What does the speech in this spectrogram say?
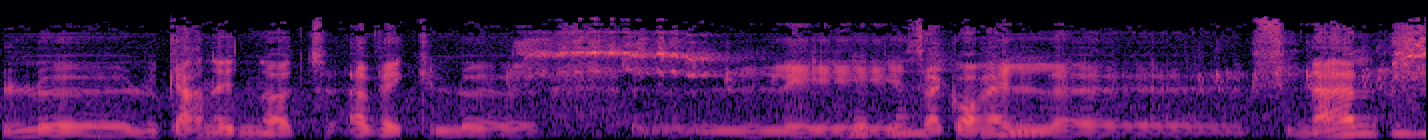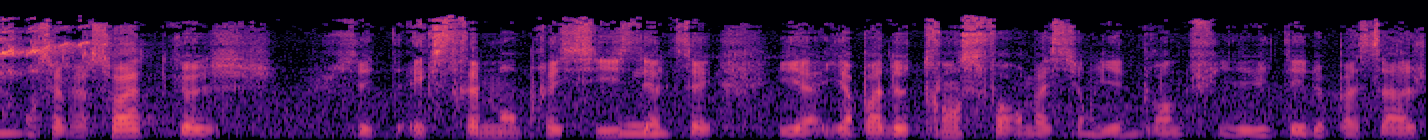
le, carnet de notes avec les aquarelles euh, finales, mhm. on s'aperçoit que c'est extrêmement précis, il n'y a, pas de transformation, il y a une grande fidélité de passage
